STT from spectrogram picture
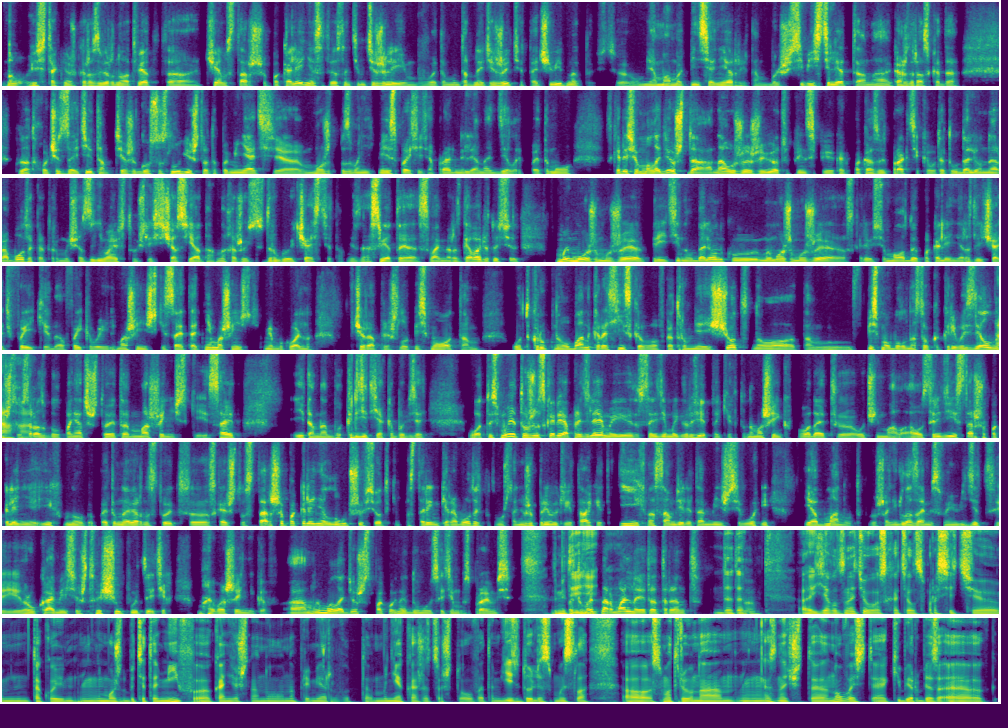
Ну, если так немножко разверну ответ, э, чем старше поколение, соответственно, тем тяжелее им в этом интернете жить, это очевидно. То есть э, у меня мама пенсионер, и там больше 70 лет, она каждый раз, когда куда-то хочет зайти, там те же госуслуги, что-то поменять, э, может позвонить мне и спросить, а правильно ли она делает. Поэтому, скорее всего, молодежь, да, она уже живет, в принципе, как показывает практика, вот эта удаленная работа, которой мы сейчас занимаемся, в том числе сейчас я там нахожусь в другой части, там, не знаю, света, с вами разговариваю, то есть мы можем уже перейти на удаленку, мы можем уже, скорее всего, молодое поколение различать фейки, да, фейковые или мошеннические сайты от немошеннических. Мне буквально вчера пришло письмо там от крупного банка российского, в котором у меня есть счет, но там письмо было настолько криво сделано, что сразу было понятно, что это мошеннический сайт, и там надо было кредит якобы взять. Вот, то есть мы это уже скорее определяем, и среди моих друзей таких, кто на мошенников попадает, э, очень мало. А вот среди старшего поколения их много. Поэтому, наверное, стоит э, сказать, что старшее поколение лучше все-таки по старинке работать, потому что они уже привыкли так, и их на самом деле там меньше всего и, и обманут, потому что они глазами своими видят и руками, если что, щупают этих мошенников. А мы, молодежь, спокойно, думаю, с этим справимся. Дмитрий, Поэтому это нормально, это тренд. Да-да. Да. Я вот, знаете, у вас хотел спросить эм, такой, может быть, это миф, э, конечно, но например, вот э, мне кажется, что в этом есть доля смысла. Э, смотрю на, значит, э, новость. Кибербез...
